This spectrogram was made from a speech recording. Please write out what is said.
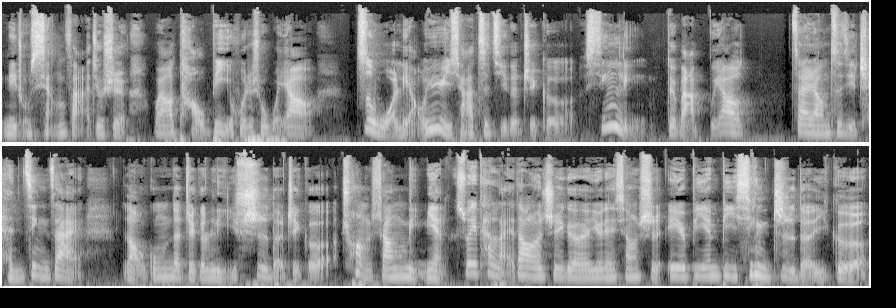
那种想法，就是我要逃避，或者说我要自我疗愈一下自己的这个心灵，对吧？不要再让自己沉浸在老公的这个离世的这个创伤里面，所以他来到了这个有点像是 Airbnb 性质的一个。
